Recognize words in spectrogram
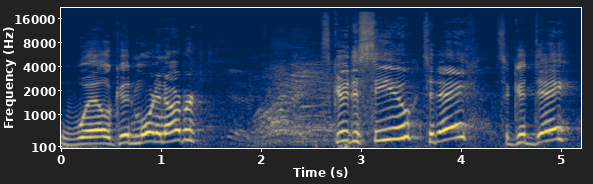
Well, good morning, Arbor. Good morning. It's good to see you today. It's a good day.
